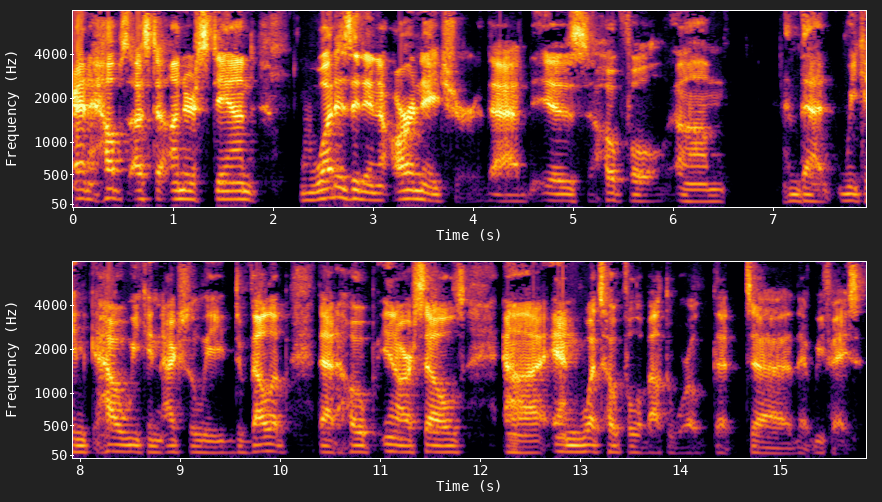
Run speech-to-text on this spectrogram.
and helps us to understand what is it in our nature that is hopeful um, and that we can how we can actually develop that hope in ourselves uh, and what's hopeful about the world that uh, that we face.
